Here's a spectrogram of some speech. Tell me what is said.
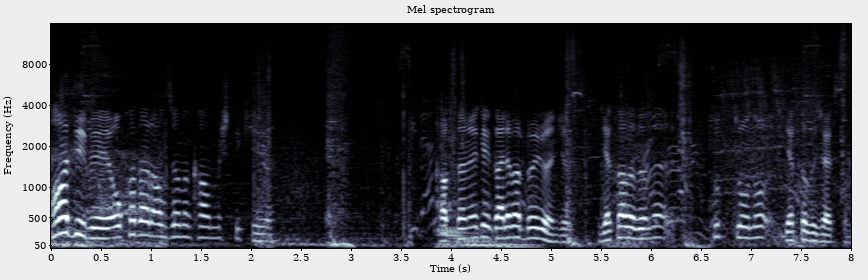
Hadi be o kadar az canın kalmıştı ki. Kaptan Amerika'yı galiba böyle oynayacağız. Yakaladığını, tuttuğunu yakalayacaksın.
